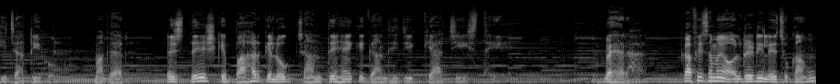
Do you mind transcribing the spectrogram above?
की जाती हो, मगर इस देश के बाहर के लोग जानते हैं कि गांधी जी क्या चीज़ थे। बहरहाल, काफ़ी समय ऑलरेडी ले चुका हूँ।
